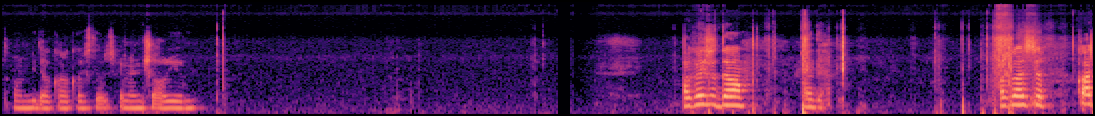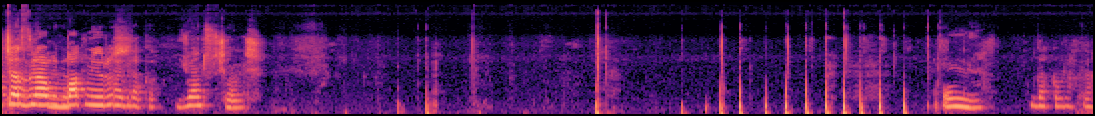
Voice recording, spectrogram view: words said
Tamam bir dakika arkadaşlar hemen çağırıyorum. Arkadaşlar devam. Hadi. Arkadaşlar kaç yazdığına bakmıyoruz. Hayır bir dakika. Juventus challenge. Olmuyor. Bir dakika bir dakika.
